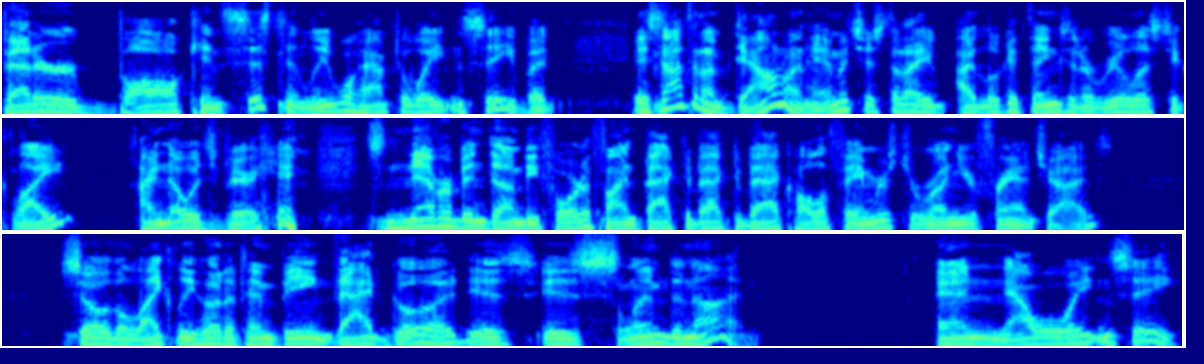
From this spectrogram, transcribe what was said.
better ball consistently, we'll have to wait and see. But it's not that I'm down on him. It's just that I, I look at things in a realistic light. I know it's very, it's never been done before to find back to back to back Hall of Famers to run your franchise. So the likelihood of him being that good is is slim to none. And now we'll wait and see.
